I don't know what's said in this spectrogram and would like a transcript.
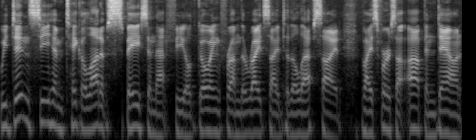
We didn't see him take a lot of space in that field, going from the right side to the left side, vice versa, up and down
